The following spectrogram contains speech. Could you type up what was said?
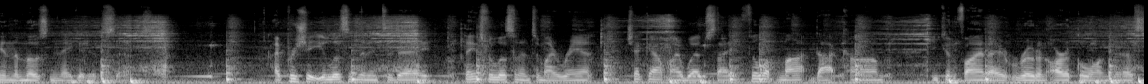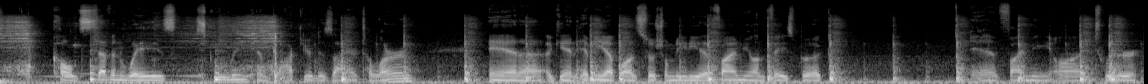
in the most negative sense. I appreciate you listening today. Thanks for listening to my rant. Check out my website, philipmott.com. You can find, I wrote an article on this called Seven Ways Schooling Can Block Your Desire to Learn. And uh, again, hit me up on social media. Find me on Facebook and find me on Twitter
